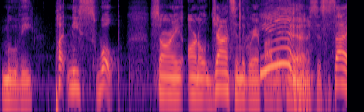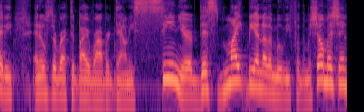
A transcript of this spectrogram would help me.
movie, Putney Swope, starring Arnold Johnson, the grandfather from Yeah. Menace Society, and it was directed by Robert Downey Sr. This might be another movie for the Michelle Mission,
